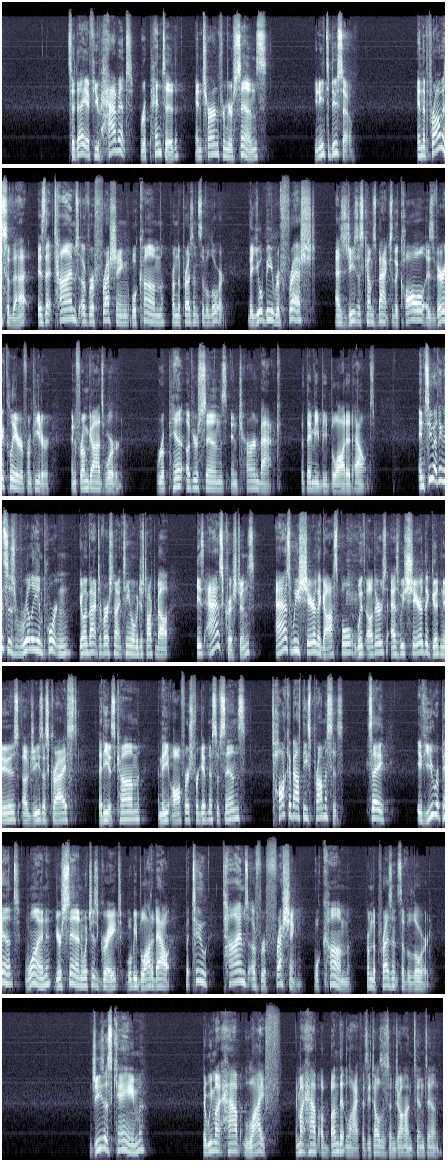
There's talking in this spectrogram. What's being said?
Today, if you haven't repented and turn from your sins, you need to do so. And the promise of that is that times of refreshing will come from the presence of the Lord, that you'll be refreshed as Jesus comes back. So the call is very clear from Peter and from God's word repent of your sins and turn back, that they may be blotted out. And two, I think this is really important, going back to verse 19, what we just talked about, is as Christians, as we share the gospel with others, as we share the good news of Jesus Christ, that he has come and that he offers forgiveness of sins, talk about these promises. Say, if you repent, one, your sin, which is great, will be blotted out, but two, times of refreshing will come from the presence of the Lord. Jesus came that we might have life and might have abundant life, as he tells us in John 10 10.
